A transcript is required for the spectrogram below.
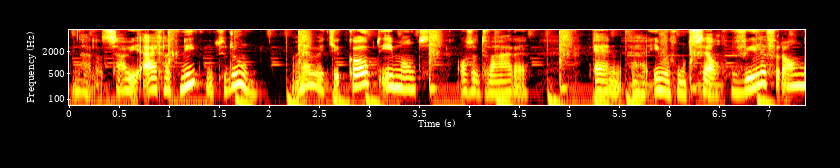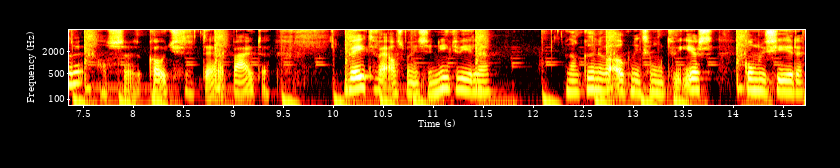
Nou, dat zou je eigenlijk niet moeten doen. Want je koopt iemand als het ware en uh, iemand moet zelf willen veranderen. Als uh, coaches en therapeuten weten wij als mensen niet willen, dan kunnen we ook niks. Dan moeten we eerst communiceren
